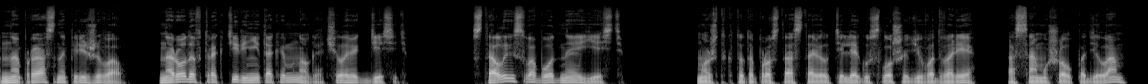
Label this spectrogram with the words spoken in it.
Напрасно переживал. Народа в трактире не так и много, человек десять. Столы свободные есть. Может, кто-то просто оставил телегу с лошадью во дворе, а сам ушел по делам?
